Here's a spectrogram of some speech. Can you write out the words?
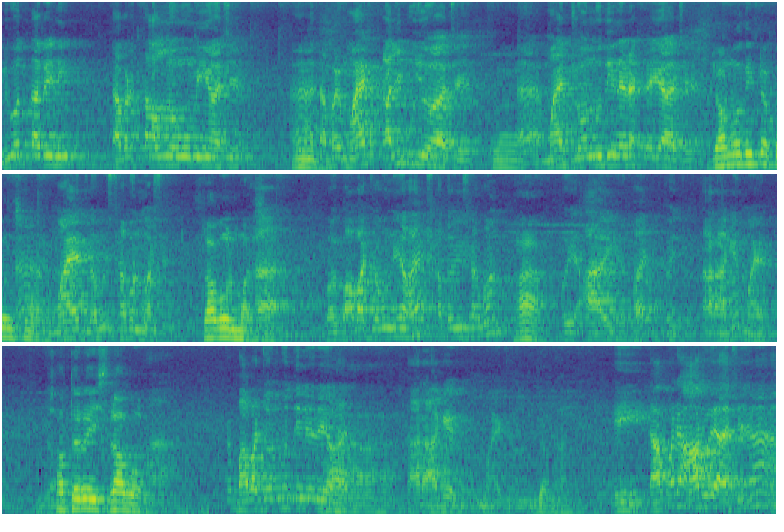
বিপত্তারিণী তারপরে তাল নবমী আছে হ্যাঁ তারপরে মায়ের কালী পুজো আছে হ্যাঁ মায়ের জন্মদিনের একটা ইয়ে আছে। জন্মদিনটা কোন হ্যাঁ, সময় মায়ের জন্ম শ্রাবণ মাসে। শ্রাবণ মাসে। হ্যাঁ বাবার যখন ইয়ে হয় সতেরোই শ্রাবণ হ্যাঁ। ওই ইয়ে হয় ওই তার আগে মায়ের সতেরোই শ্রাবণ। হ্যাঁ। বাবার জন্মদিনের এ হ্যাঁ, হয় হ্যাঁ। তার আগে মায়ের জন্মদিন হয়। এই তারপরে আরও আছে হ্যাঁ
